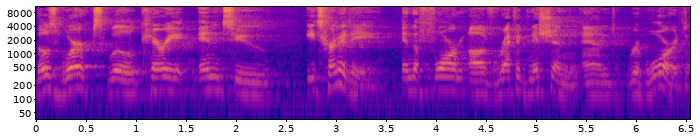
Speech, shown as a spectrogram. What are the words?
those works will carry into eternity in the form of recognition and reward.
